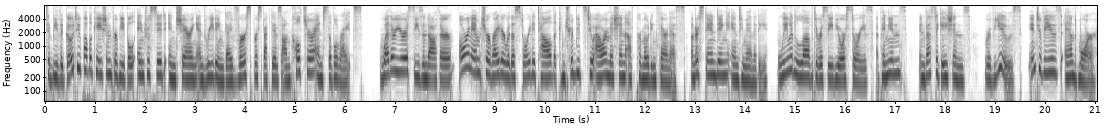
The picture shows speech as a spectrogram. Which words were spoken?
to be the go to publication for people interested in sharing and reading diverse perspectives on culture and civil rights. Whether you're a seasoned author or an amateur writer with a story to tell that contributes to our mission of promoting fairness, understanding, and humanity, we would love to receive your stories, opinions, investigations, reviews, interviews, and more.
